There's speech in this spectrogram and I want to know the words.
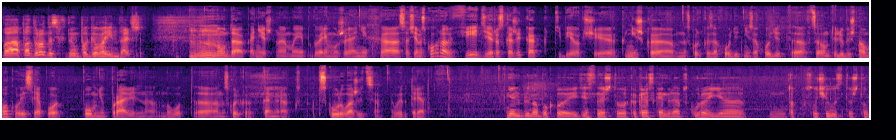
о подробностях мы поговорим дальше. Ну да, конечно, мы поговорим уже о них а, совсем скоро. Федя, расскажи, как тебе вообще книжка, насколько заходит, не заходит. А, в целом ты любишь Набокова, если я помню правильно. Ну вот, а, насколько камера обскура ложится в этот ряд? Я люблю Набокова. Единственное, что как раз камера обскура я ну, так случилось то, что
